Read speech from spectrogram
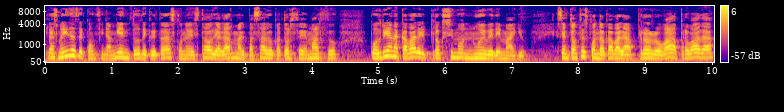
Las medidas de confinamiento decretadas con el estado de alarma el pasado 14 de marzo podrían acabar el próximo 9 de mayo. Es entonces cuando acaba la prórroga aprobada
